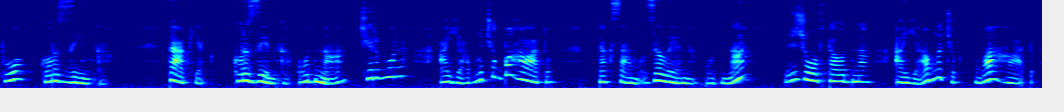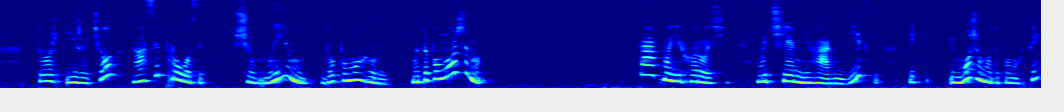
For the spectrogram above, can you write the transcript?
по корзинках. Так як корзинка одна червона, а яблучок багато. Так само зелена одна, жовта одна, а яблучок багато. Тож їжачок нас і просить, щоб ми йому допомогли. Ми допоможемо? Так, мої хороші, ми чемні, гарні дітки, які і можемо допомогти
